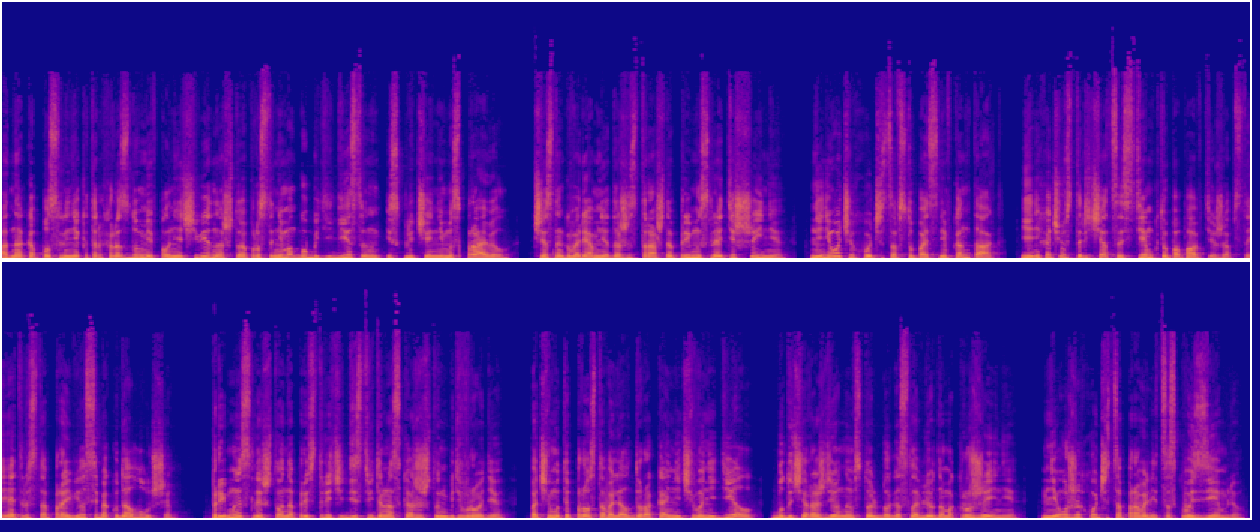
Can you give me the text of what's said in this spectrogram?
Однако после некоторых раздумий вполне очевидно, что я просто не могу быть единственным исключением из правил. Честно говоря, мне даже страшно при мысли о тишине. Мне не очень хочется вступать с ним в контакт. Я не хочу встречаться с тем, кто, попав в те же обстоятельства, проявил себя куда лучше. При мысли, что она при встрече действительно скажет что-нибудь вроде «Почему ты просто валял дурака и ничего не делал, будучи рожденным в столь благословленном окружении?» Мне уже хочется провалиться сквозь землю.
